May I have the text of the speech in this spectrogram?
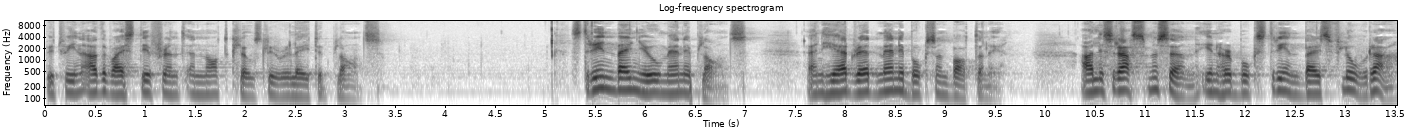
between otherwise different and not closely related plants. Strindberg knew many plants, and he had read many books on botany. Alice Rasmussen, in her book Strindberg's Flora,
